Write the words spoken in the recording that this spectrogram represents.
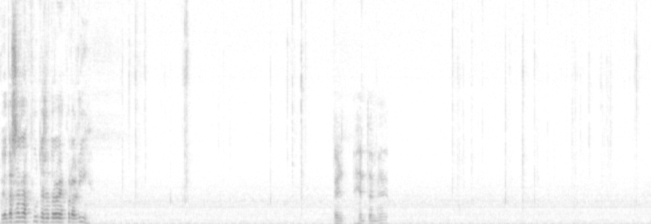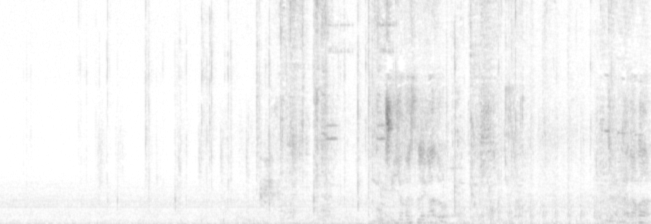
Voy a pasar las putas otra vez por aquí. Medio. Cuchillo desplegado. Granada va.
